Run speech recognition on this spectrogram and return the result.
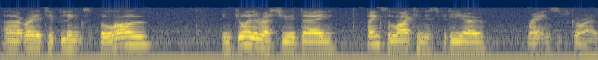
Uh, relative links below. Enjoy the rest of your day. Thanks for liking this video. Rate and subscribe.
